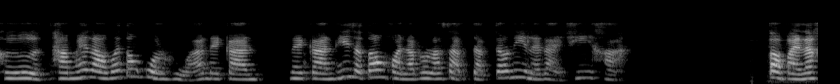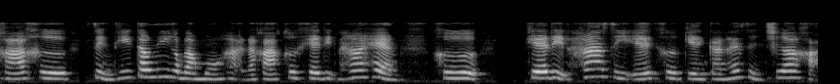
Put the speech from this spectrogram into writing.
คือทำให้เราไม่ต้องปวดหัวในการในการที่จะต้องคอยรับโทรศัพท์จากเจ้าหนี้หลาย ๆ ที่ค่ะ ต่อไปนะคะคือสิ่งที่เจ้าหนี้กำลังมองหานะคะ คือเครดิต 5 แห่ง คือเครดิต 5CS คือเกณฑ์การให้สินเชื่อค่ะ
